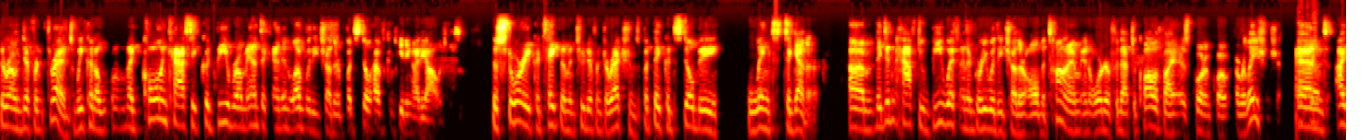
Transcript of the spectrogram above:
their own different threads. We could like Cole and Cassie could be romantic and in love with each other but still have competing ideologies. The story could take them in two different directions, but they could still be linked together. Um, they didn't have to be with and agree with each other all the time in order for that to qualify as quote unquote a relationship and I,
